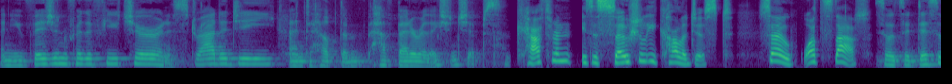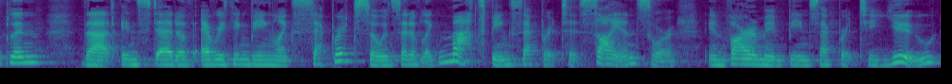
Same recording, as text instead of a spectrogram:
a new vision for the future and a strategy and to help them have better relationships. Catherine is a social ecologist. So, what's that? So, it's a discipline that instead of everything being like separate, so instead of like maths being separate to science or environment being separate to you,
